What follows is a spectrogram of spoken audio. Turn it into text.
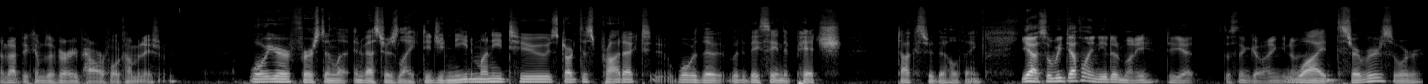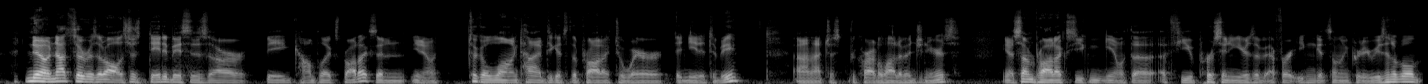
and that becomes a very powerful combination. What were your first in- investors like? Did you need money to start this product? What were the what did they say in the pitch? Talk us through the whole thing. Yeah, so we definitely needed money to get this thing going. You know, why servers or no, not servers at all. It's just databases are big, complex products, and you know, took a long time to get to the product to where it needed to be. Uh, that just required a lot of engineers you know some products you can you know with a, a few person years of effort you can get something pretty reasonable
